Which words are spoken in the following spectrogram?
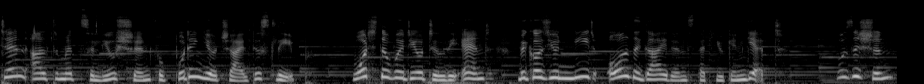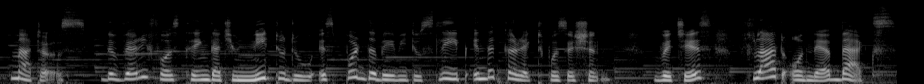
10 ultimate solution for putting your child to sleep. Watch the video till the end because you need all the guidance that you can get. Position matters. The very first thing that you need to do is put the baby to sleep in the correct position, which is flat on their backs.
